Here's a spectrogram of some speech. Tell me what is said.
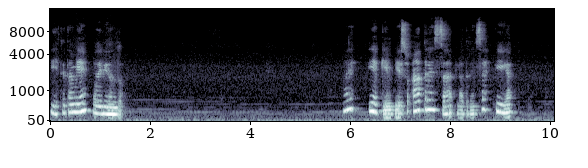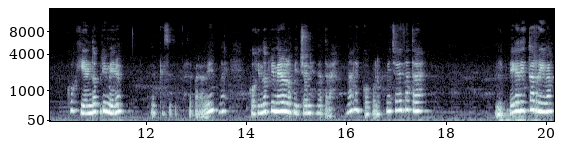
y este también lo divido en dos. y aquí empiezo a trenzar la trenza espiga cogiendo primero cogiendo primero los mechones de atrás vale cojo los mechones de atrás pegadito arriba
